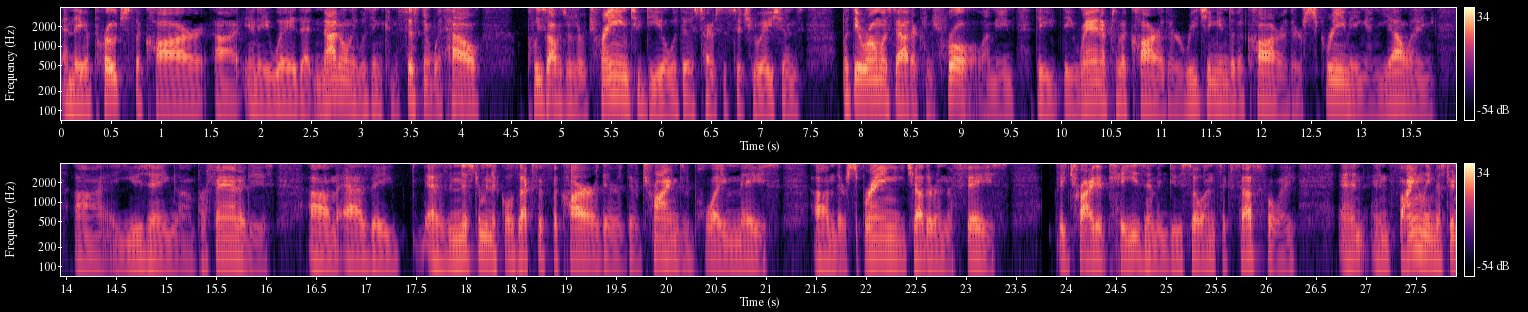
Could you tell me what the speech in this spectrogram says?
And they approached the car uh, in a way that not only was inconsistent with how police officers are trained to deal with those types of situations, but they were almost out of control. I mean, they, they ran up to the car, they're reaching into the car, they're screaming and yelling. Uh, using um, profanities um, as they as Mr. Nichols exits the car. They're they're trying to deploy mace. Um, they're spraying each other in the face. They try to tase him and do so unsuccessfully. And and finally, Mr.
